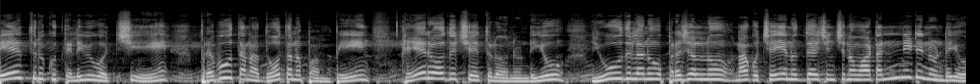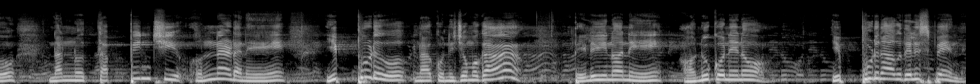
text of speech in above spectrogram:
పేతురుకు తెలివి వచ్చి ప్రభు తన దూతను పంపి హేరోదు చేతిలో నుండి యూదులను ప్రజలను నాకు చేయనుద్దేశించిన వాటన్నిటి నుండి నన్ను తప్పించి ఉన్నాడని ఇప్పుడు నాకు నిజముగా తెలియనని అనుకునేను. ఇప్పుడు నాకు తెలిసిపోయింది.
